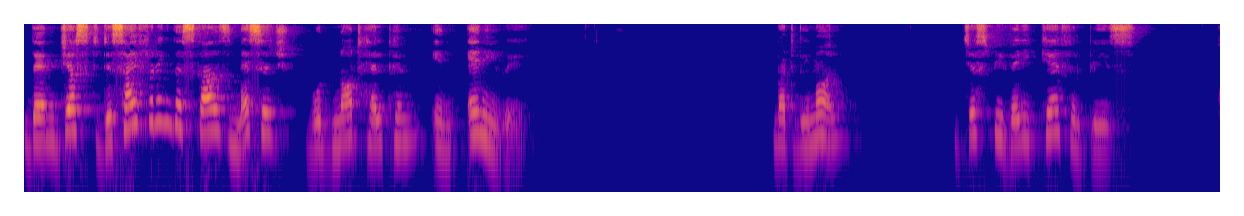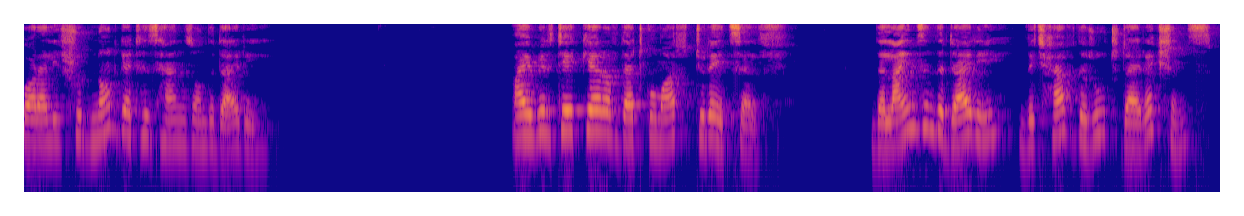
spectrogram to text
then just deciphering the skull's message would not help him in any way. But Bimal, just be very careful, please. Corali should not get his hands on the diary. I will take care of that, Kumar, today itself. The lines in the diary which have the route directions,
